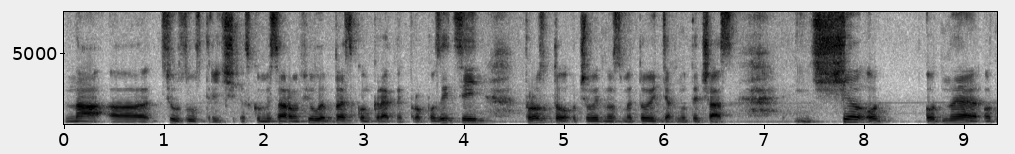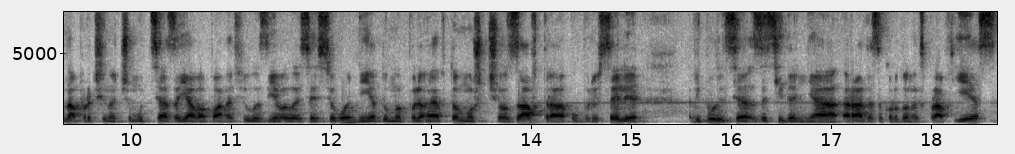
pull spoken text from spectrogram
на цю зустріч з комісаром Фюле без конкретних пропозицій, просто очевидно з метою тягнути час. Ще од- одне одна причина, чому ця заява пана Фюле з'явилася сьогодні. Я думаю, полягає в тому, що завтра у Брюсселі відбудеться засідання Ради закордонних справ ЄС.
